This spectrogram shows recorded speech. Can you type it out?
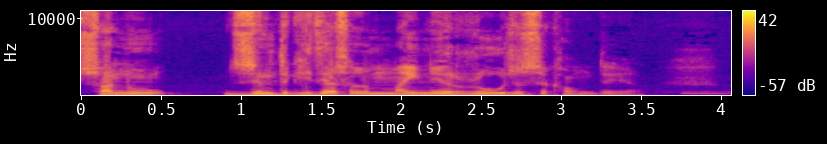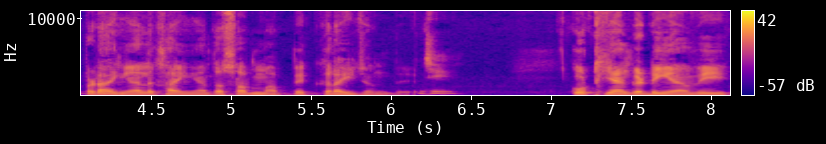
ਸਾਨੂੰ ਜ਼ਿੰਦਗੀ ਦੇ ਅਸਲ ਮਾਇਨੇ ਰੋਜ਼ ਸਿਖਾਉਂਦੇ ਆ। ਪੜ੍ਹਾਈਆਂ ਲਿਖਾਈਆਂ ਤਾਂ ਸਭ ਮਾਪੇ ਕਰਾਈ ਜਾਂਦੇ ਆ। ਜੀ। ਕੋਠੀਆਂ ਗੱਡੀਆਂ ਵੀ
